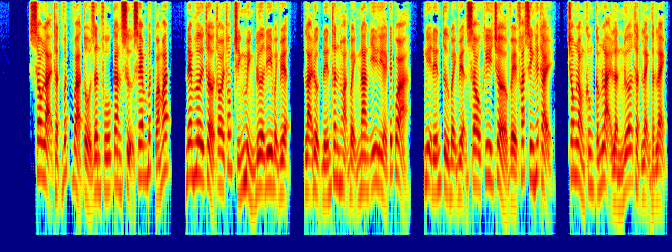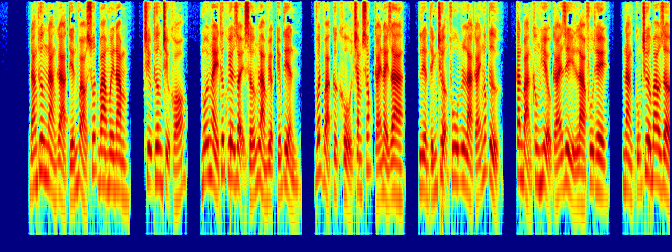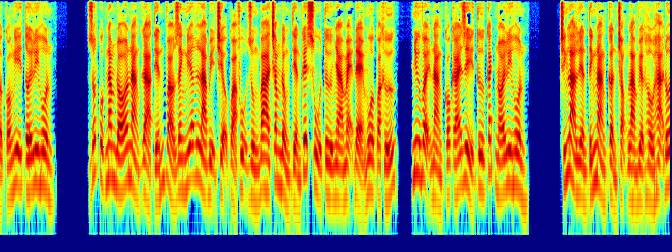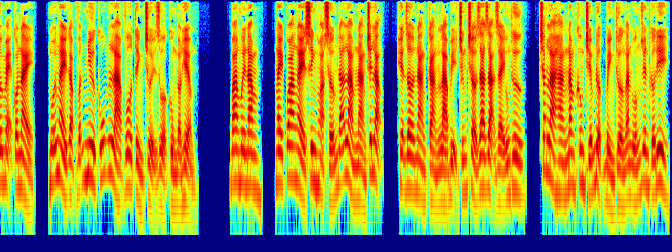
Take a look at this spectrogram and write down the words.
Sau lại thật vất vả tổ dân phố can sự xem bất quá mắt, đem hơi thở thoi thóp chính mình đưa đi bệnh viện, lại được đến thân hoạn bệnh nan y hề kết quả, nghĩ đến từ bệnh viện sau khi trở về phát sinh hết thảy, trong lòng không cấm lại lần nữa thật lạnh thật lạnh. Đáng thương nàng gả tiến vào suốt 30 năm, chịu thương chịu khó, mỗi ngày thức khuya dậy sớm làm việc kiếm tiền, vất vả cực khổ chăm sóc cái này ra, liền tính trượng phu là cái ngốc tử, căn bản không hiểu cái gì là phu thê, nàng cũng chưa bao giờ có nghĩ tới ly hôn. Rốt cuộc năm đó nàng gả tiến vào danh nghĩa là bị triệu quả phụ dùng 300 đồng tiền kết xù từ nhà mẹ để mua quá khứ, như vậy nàng có cái gì tư cách nói ly hôn. Chính là liền tính nàng cẩn trọng làm việc hầu hạ đôi mẹ con này, mỗi ngày gặp vẫn như cũ là vô tình chửi rủa cùng đòn hiểm. 30 năm, ngày qua ngày sinh hoạt sớm đã làm nàng chết lặng, hiện giờ nàng càng là bị chứng trở ra dạ dày ung thư, chắc là hàng năm không chiếm được bình thường ăn uống duyên cớ đi.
